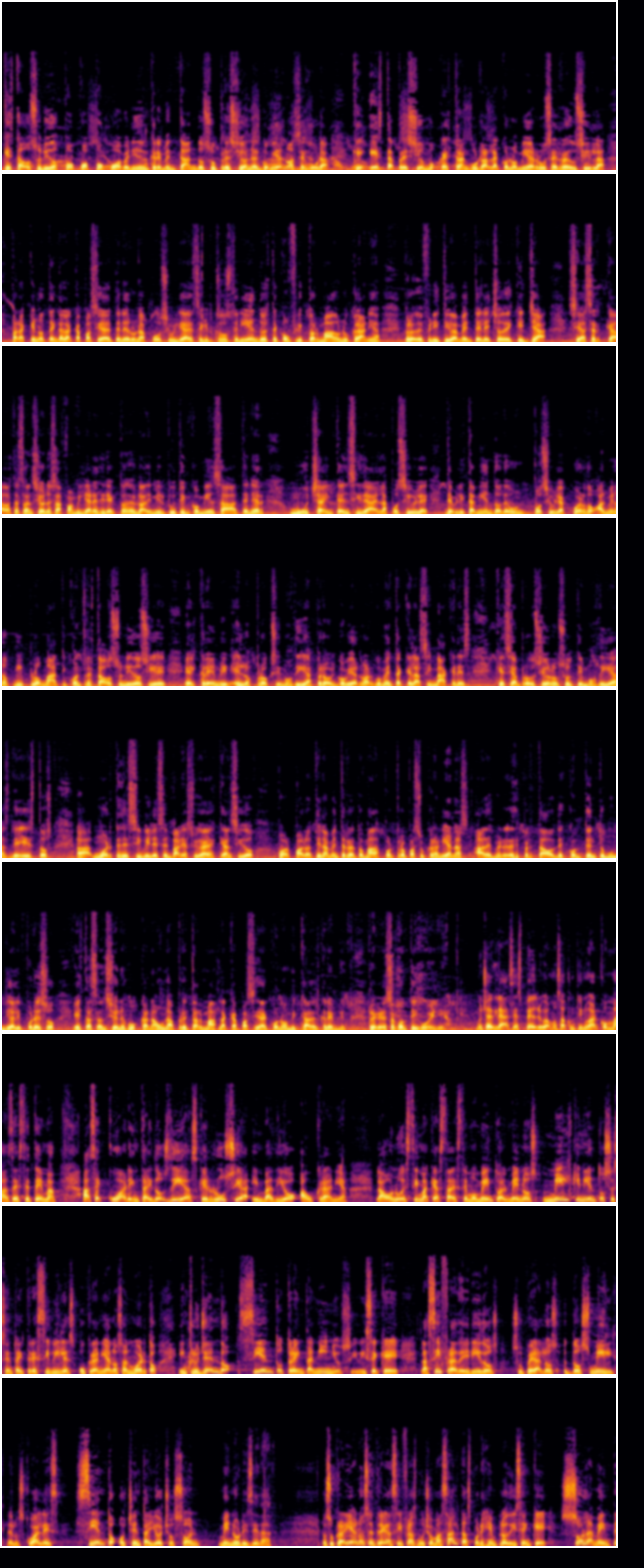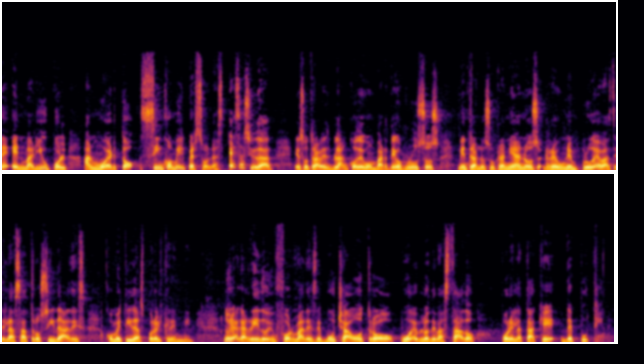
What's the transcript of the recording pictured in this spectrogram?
que Estados Unidos poco a poco ha venido incrementando su presión. El gobierno asegura que esta presión busca estrangular la economía rusa y reducirla para que no tenga la capacidad de tener una posibilidad de seguir sosteniendo este conflicto armado en Ucrania. Pero definitivamente el hecho de que ya se ha acercado a estas sanciones a familiares directos de Vladimir Putin comienza a tener mucha intensidad en la posible debilitamiento de un posible acuerdo, al menos diplomático, entre Estados Unidos y el Kremlin en los próximos días. Pero el gobierno argumenta que las imágenes que se han producido en los últimos días de estas ah, muertes de civiles en varias ciudades que han sido paulatinamente retomadas por tropas ucranianas ha despertado el descontento mundial y por eso estas sanciones buscan aún apretar más la capacidad económica del Kremlin. Regreso contigo, Elia. Muchas gracias, Pedro, y vamos a continuar con más de este tema. Hace 42 días que Rusia invadió a Ucrania. La ONU estima que hasta este momento al menos 1.563 civiles ucranianos han muerto, incluyendo 130 niños, y dice que la cifra de heridos supera los 2.000, de los cuales 188 son menores de edad. Los ucranianos entregan cifras mucho más altas. Por ejemplo, dicen que solamente en Mariupol han muerto 5.000 personas. Esa ciudad es otra vez blanco de bombardeos rusos, mientras los ucranianos reúnen pruebas de las atrocidades cometidas por el Kremlin. Nuria Garrido informa desde Bucha, otro pueblo devastado por el ataque de Putin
